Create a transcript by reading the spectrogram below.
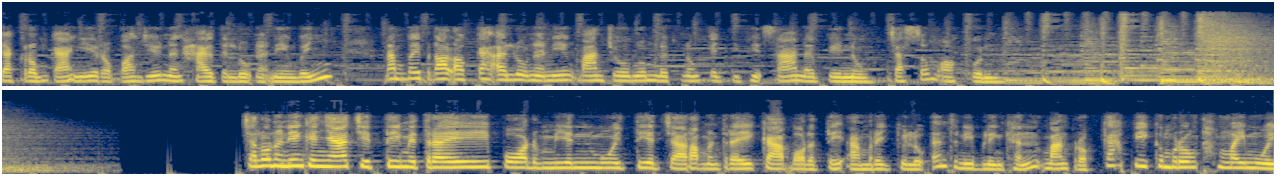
ចាក្រុមការងាររបស់យើងនឹងហៅទៅលោកអ្នកនាងវិញដើម្បីផ្ដល់ឱកាសឲ្យលោកអ្នកនាងបានចូលរួមនៅក្នុងកិច្ចពិភាក្សានៅពេលនោះចាសសូមអរគុណ ចលនានាងកញ្ញាជាទីមេត្រីព័ត៌មានមួយទៀតចារដ្ឋមន្ត្រីការបរទេសអាមេរិកគឺលោក Anthony Blinken បានប្រកាសពីគម្រោងថ្មីមួយ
